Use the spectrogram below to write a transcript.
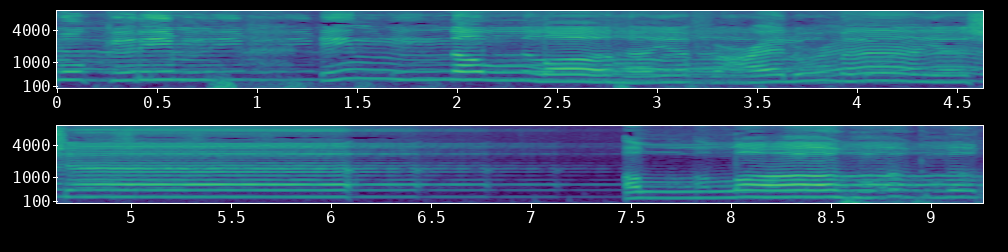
مكرم. إن الله يفعل ما يشاء. الله أكبر.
